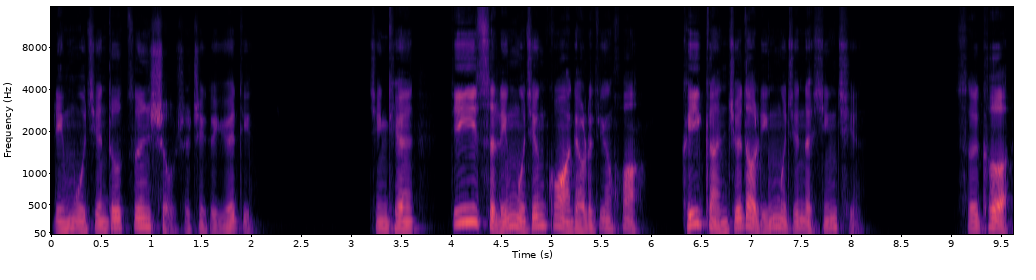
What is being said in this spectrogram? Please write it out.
林木间都遵守着这个约定。今天第一次，林木间挂掉了电话，可以感觉到林木间的心情。此刻，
